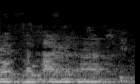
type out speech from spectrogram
ราะข้างๆ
